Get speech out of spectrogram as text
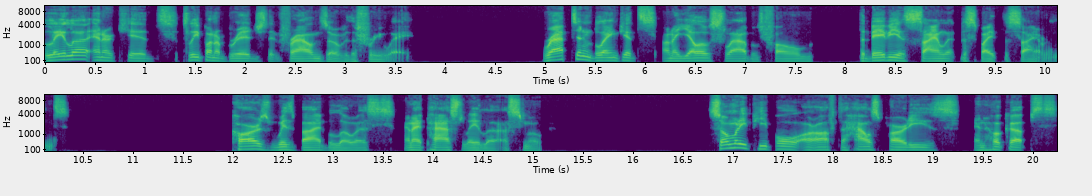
Layla and her kids sleep on a bridge that frowns over the freeway. Wrapped in blankets on a yellow slab of foam, the baby is silent despite the sirens. Cars whiz by below us, and I pass Layla a smoke. So many people are off to house parties and hookups,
